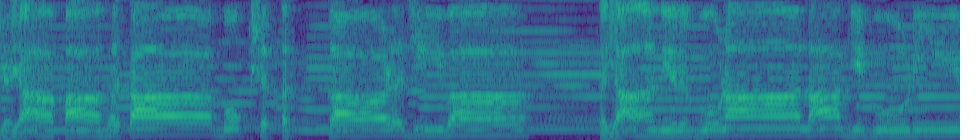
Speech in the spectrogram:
जया पाहता मोक्ष तत्काळ जीवा. तया निर्गुणा लागी गुणी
